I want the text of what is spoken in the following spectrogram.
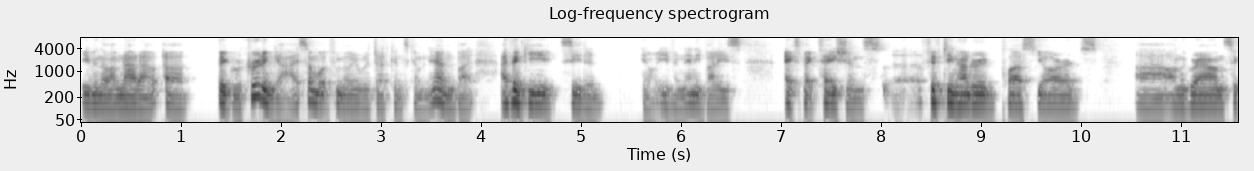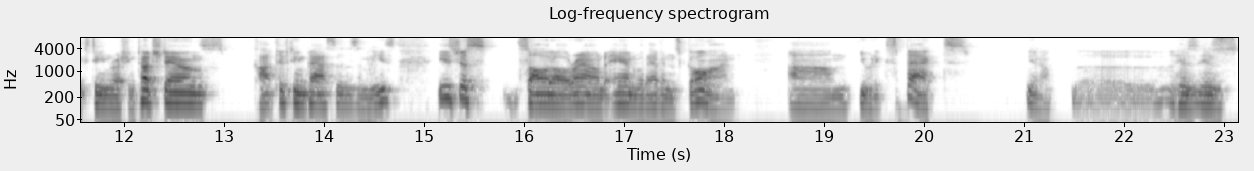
even though I'm not a, a big recruiting guy, somewhat familiar with Judkins coming in, but I think he exceeded, you know, even anybody's expectations. Uh, 1,500 plus yards uh, on the ground, 16 rushing touchdowns, caught 15 passes. I mean, he's he's just solid all around. And with Evans gone, um, you would expect, you know, uh, his his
